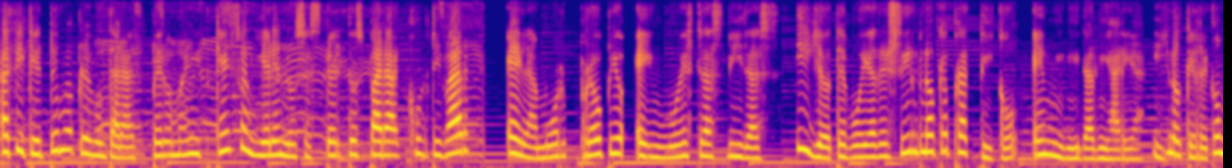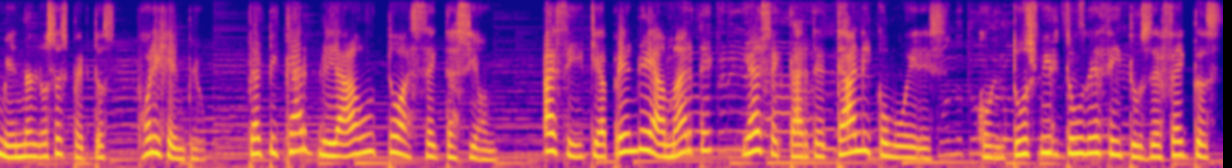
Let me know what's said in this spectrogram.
Así que tú me preguntarás, pero Marit, ¿qué sugieren los expertos para cultivar el amor propio en nuestras vidas? Y yo te voy a decir lo que practico en mi vida diaria y lo que recomiendan los expertos. Por ejemplo, practicar la autoaceptación. Así que aprende a amarte y a aceptarte tal y como eres, con tus virtudes y tus defectos,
